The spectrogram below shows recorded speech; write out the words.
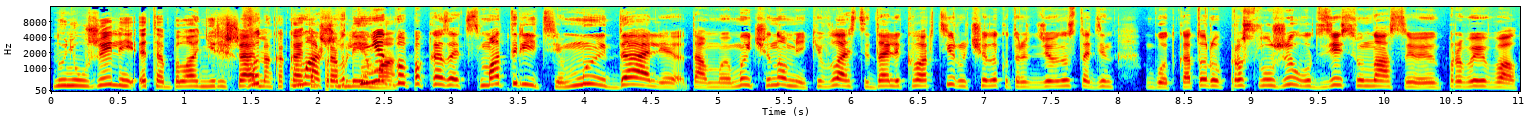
Ну неужели это была нерешаемая вот, какая-то Маша, проблема? Вот нет бы показать, смотрите, мы дали, там, мы, чиновники власти, дали квартиру человеку, который 91 год, который прослужил вот здесь у нас и провоевал.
